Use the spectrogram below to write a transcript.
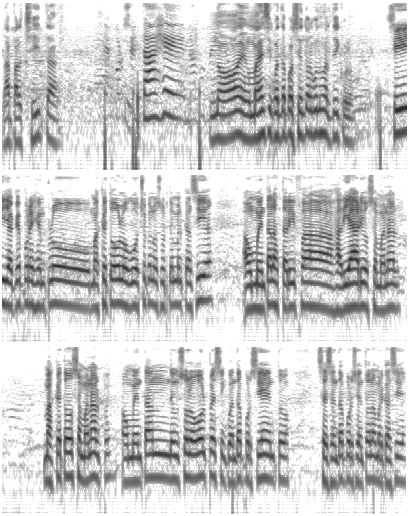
la parchita. ¿Qué porcentaje más No, en más del 50% algunos artículos. Sí, ya que por ejemplo, más que todos los gochos que nos surten mercancía, aumentan las tarifas a diario, semanal, más que todo semanal, pues, aumentan de un solo golpe 50%, 60% de la mercancía.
